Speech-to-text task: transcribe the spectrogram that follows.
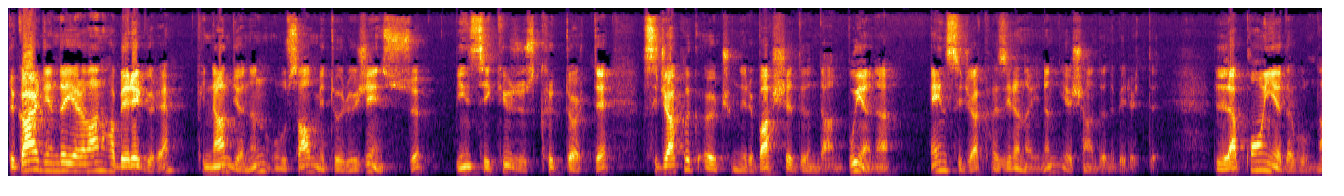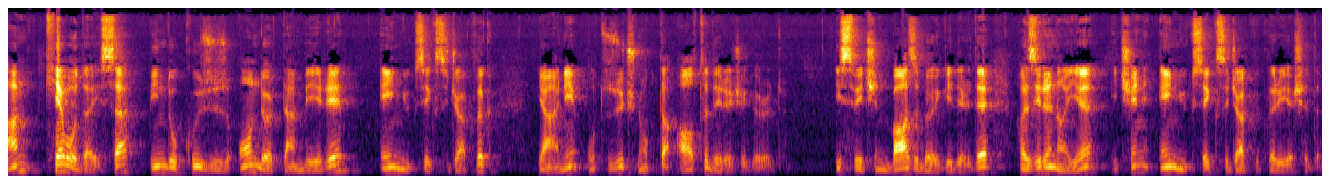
The Guardian'da yer alan habere göre Finlandiya'nın Ulusal Meteoroloji Enstitüsü 1844'te sıcaklık ölçümleri başladığından bu yana en sıcak Haziran ayının yaşandığını belirtti. Laponya'da bulunan Kevo'da ise 1914'ten beri en yüksek sıcaklık yani 33.6 derece görüldü. İsveç'in bazı bölgeleri de Haziran ayı için en yüksek sıcaklıkları yaşadı.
